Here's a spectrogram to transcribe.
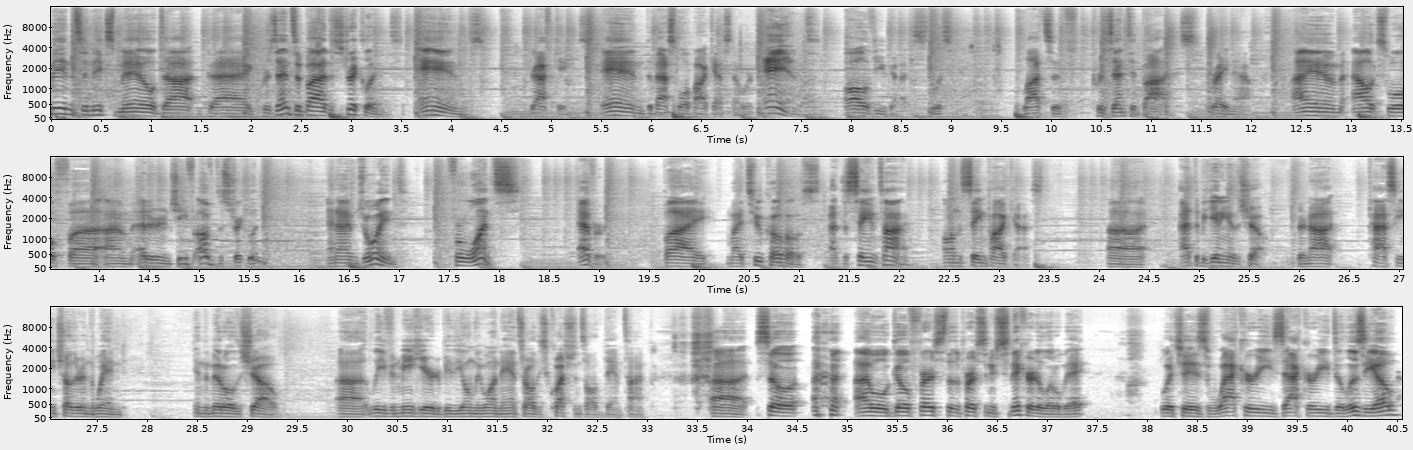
Welcome into Knicks Mail Bag, presented by the Stricklands and DraftKings and the Basketball Podcast Network and all of you guys listening. Lots of presented buys right now. I am Alex Wolfe. Uh, I'm editor in chief of the Strickland, and I'm joined for once ever by my two co-hosts at the same time on the same podcast uh, at the beginning of the show. They're not passing each other in the wind in the middle of the show, uh, leaving me here to be the only one to answer all these questions all the damn time. Uh, so I will go first to the person who snickered a little bit, which is Wackery Zachary Delizio,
